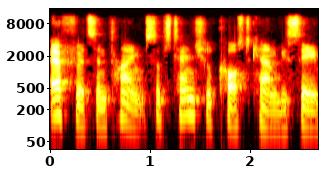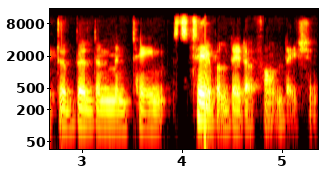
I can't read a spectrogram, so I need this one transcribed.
efforts and time, substantial cost can be saved to build and maintain stable data foundation.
